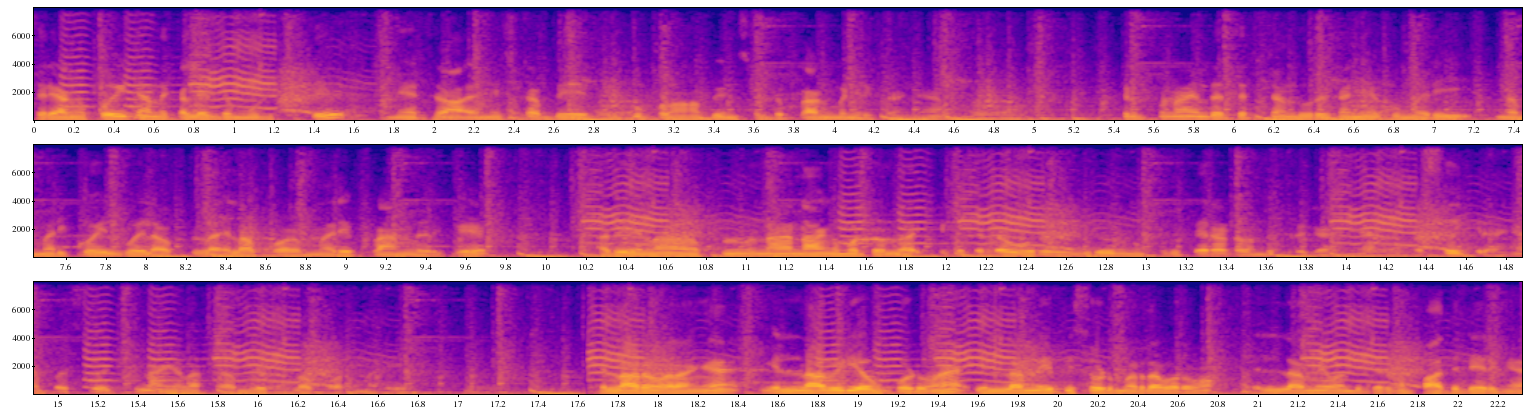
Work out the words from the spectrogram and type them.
சரி அங்கே போயிட்டு அந்த கல்யாணத்தை முடிச்சுட்டு நேற்று நெக்ஸ்ட் அப்படியே ட்ரிப்பு போகலாம் அப்படின்னு சொல்லிட்டு பிளான் பண்ணியிருக்காங்க. ட்ரிப்புனா இந்த திருச்செந்தூர் கன்னியாகுமரி இந்த மாதிரி கோயில் கோயிலாக ஃபுல்லாக எல்லாம் போகிற மாதிரி பிளானில் இருக்குது அது எல்லாம் ஃபுல்லுனா நாங்கள் மட்டும் இல்லை கிட்டத்தட்ட ஒரு இருபது முப்பது பேராட்ட வந்துட்டு இருக்காங்க. பஸ் வைக்கிறாங்க. பஸ் வச்சு நாங்கள் எல்லாம் ஃபேமிலி ஃபுல்லாக போகிற மாதிரி. எல்லாரும் வராங்க. எல்லா வீடியோவும் போடுவேன். எல்லாமே எபிசோடு மாதிரி தான் வரும். எல்லாமே வந்துட்டு இருக்கும். பார்த்துட்டே இருங்க.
